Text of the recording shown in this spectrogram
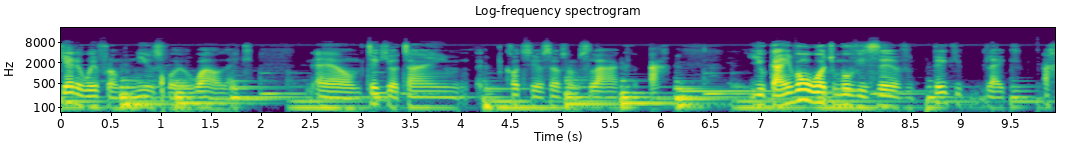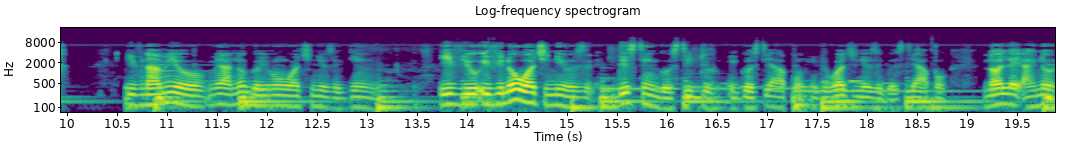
get away from news for a while. Like, um, take your time, cut yourself some slack. Ah, you can even watch movies. Take it like ah, if na me oh me i no go even watch news again. If you if you no watch news this thing go still do. It go still happen. If you watch news it go still happen. Not let i know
